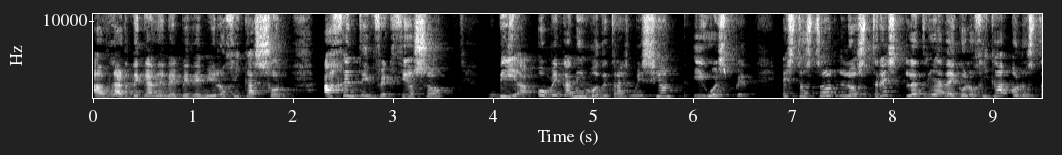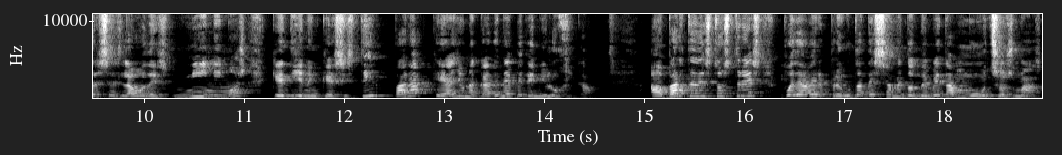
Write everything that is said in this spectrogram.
hablar de cadena epidemiológica son agente infeccioso, vía o mecanismo de transmisión y huésped. Estos son los tres, la tríada ecológica o los tres eslabones mínimos que tienen que existir para que haya una cadena epidemiológica. Aparte de estos tres, puede haber preguntas de examen donde metan muchos más,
